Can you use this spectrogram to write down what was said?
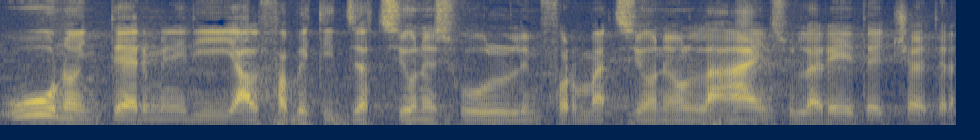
uno in termini di alfabetizzazione sull'informazione online, sulla rete eccetera,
